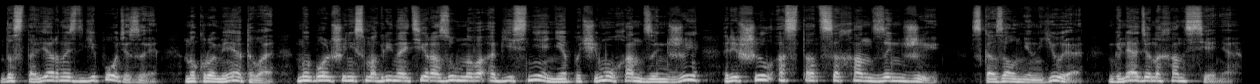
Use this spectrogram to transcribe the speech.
достоверность гипотезы, но кроме этого мы больше не смогли найти разумного объяснения, почему Хан Цзиньжи решил остаться Хан Цзиньжи, сказал Нин Юэ, глядя на Хан Сеня.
